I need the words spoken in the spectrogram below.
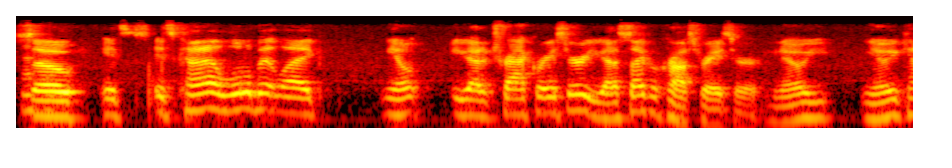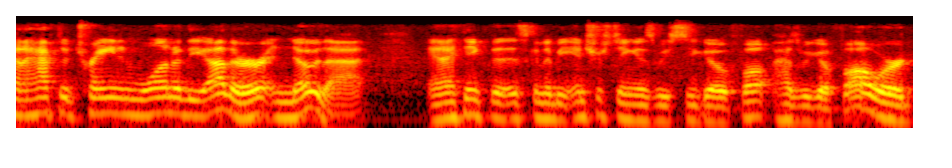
So it's it's kind of a little bit like, you know, you got a track racer, you got a cyclocross racer. You know, you, you know, you kind of have to train in one or the other and know that. And I think that it's going to be interesting as we see go fo- as we go forward.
